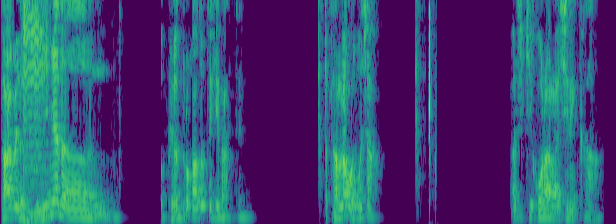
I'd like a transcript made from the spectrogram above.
다음에는 밀리면은 뭐 변으로 가도 되긴 한데 달라고 해보자. 아직 기권 안 하시니까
